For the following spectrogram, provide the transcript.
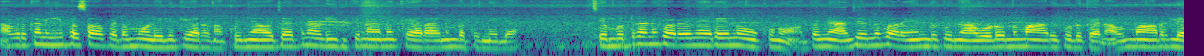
അവർക്കാണെങ്കിൽ ഇപ്പോൾ സോഫയുടെ മുകളിൽ കയറണം. കുഞ്ഞാവച്ചേട്ടൻ അവിടെ ഇരിക്കുന്നതിനെ കയറാനും പറ്റുന്നില്ല. ചെമ്പുട്ടനാണെങ്കിൽ കുറേ നേരമായി നോക്കണു. അപ്പം ഞാൻ ചെന്ന് പറയുന്നുണ്ട് കുഞ്ഞാവോട് ഒന്ന് മാറി കൊടുക്കാൻ. അവൻ മാറില്ല.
